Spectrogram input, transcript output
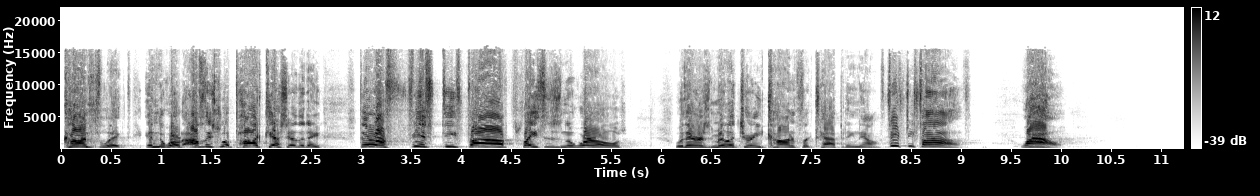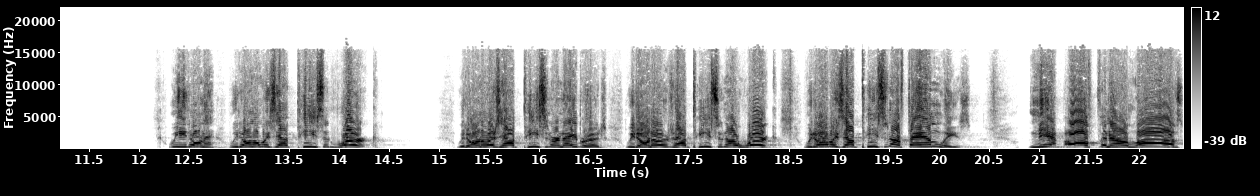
conflict in the world. I was listening to a podcast the other day. There are 55 places in the world where there is military conflict happening now. 55. Wow. We don't, we don't always have peace at work. We don't always have peace in our neighborhoods. We don't always have peace in our work. We don't always have peace in our families. Often our lives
